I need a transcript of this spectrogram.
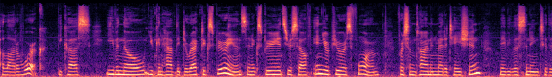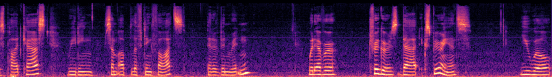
a lot of work because even though you can have the direct experience and experience yourself in your purest form for some time in meditation, maybe listening to this podcast, reading some uplifting thoughts, that have been written, whatever triggers that experience, you will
